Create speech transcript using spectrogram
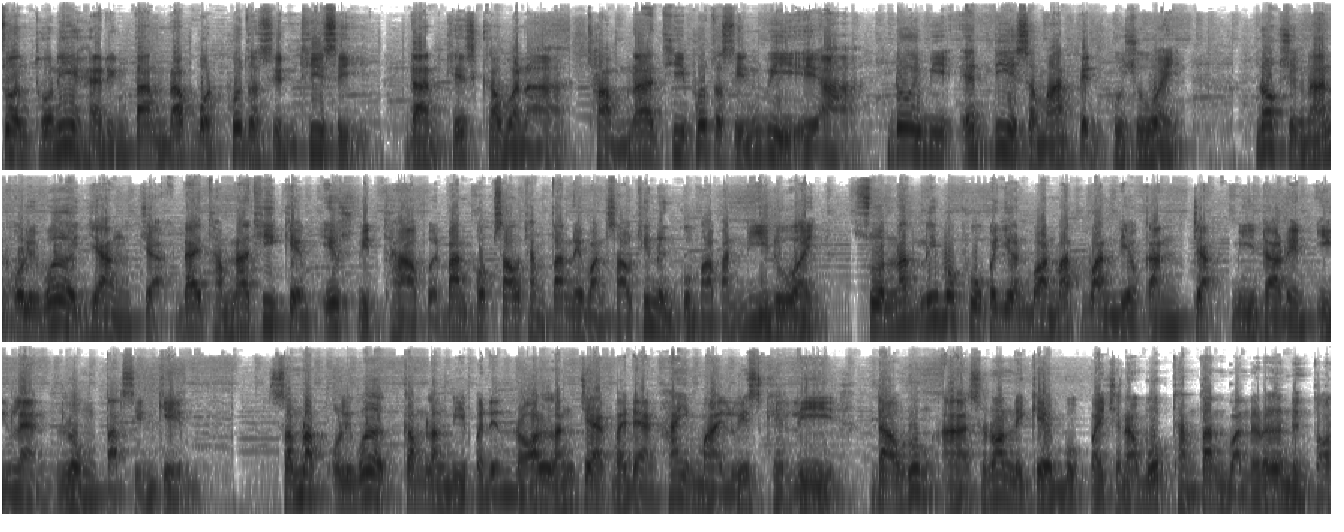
ส่วนโทนี่แฮริงตันรับบทผู้ตัดสินที่ 4 ด้านคริสคาวานาทำหน้าที่ผู้ตัดสิน VAR โดยมีเอ็ดดี้สมาร์ทเป็นผู้ช่วย นอกจากนั้นโอลิเวอร์ยังจะได้ทำหน้าที่เกมอิฟส์วิททาวเปิดบ้านพบเซาท์แฮมป์ตันในวันเสาร์ที่ 1 กุมภาพันธ์นี้ด้วย ส่วนนัดลิเวอร์พูลไปเยือนบอลมัดวันเดียวกัน จะมีดาเรนอิงแลนด์ลงตัดสินเกมสำหรับโอลิเวอร์กำลังมีประเด็นร้อนหลังแจกใบแดงให้ไมล์ลุยส์เคลลี่ ดาวรุ่งอาร์เซนอลในเกมบุกไปชนะวูฟแฮมตันวันเดอร์1ต่อ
